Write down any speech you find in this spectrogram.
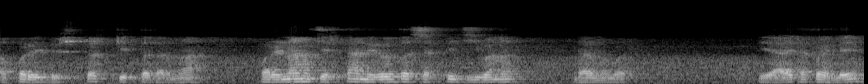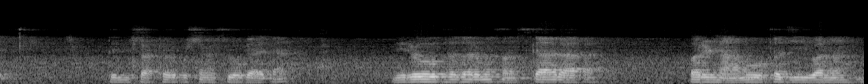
अपरिदृष्ट चित्त धर्म परिणाम चेष्टा निरोध शक्ति, जीवन धर्मवद ये आया था पहले, तीन सौ अठारह पुरुष में श्लोक आया था, निरोध धर्म संस्कार परिणामोथ जीवन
